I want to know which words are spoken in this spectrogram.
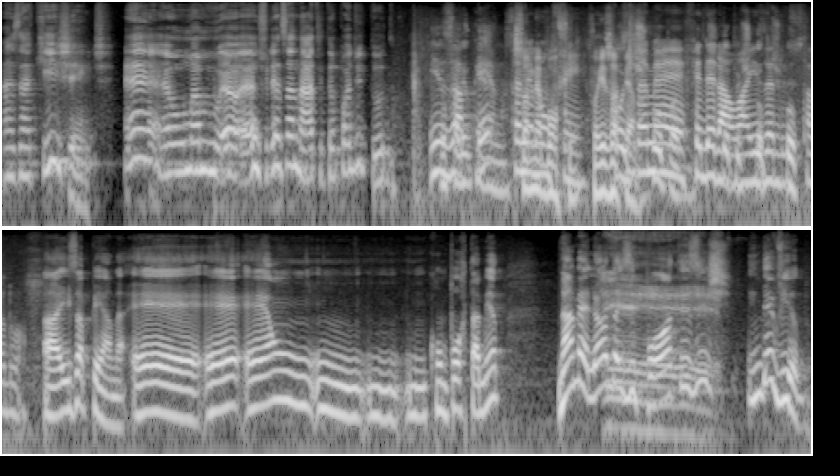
Mas aqui, gente, é, é uma. É, é a Julia Zanato, então pode tudo. Isa Pena. Sam é Bonfim. Foi Isa Pena. Sam é federal, desculpa, a Isa desculpa, é estadual. A Isa Pena. É, é, é um, um, um comportamento, na melhor das é... hipóteses, indevido.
